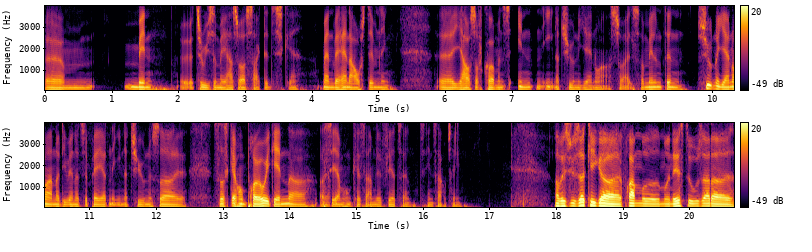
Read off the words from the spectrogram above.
Øh, men Øh, Theresa May har så også sagt, at det skal, man vil have en afstemning øh, i House of Commons inden den 21. januar. Så altså mellem den 7. januar, når de vender tilbage, og den 21. så, øh, så skal hun prøve igen og, og ja. se, om hun kan samle et flertal til hendes aftale. Og hvis vi så kigger frem mod, mod næste uge, så er der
